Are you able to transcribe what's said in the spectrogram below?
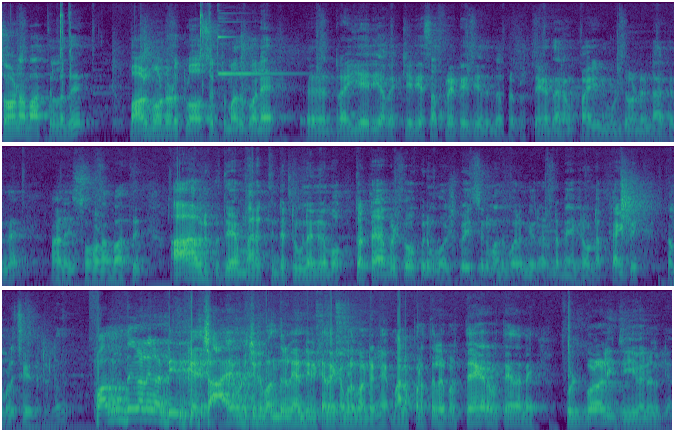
സോണ ബാത്ത് ഉള്ളത്. വാൾ മൗണ്ടോട് ക്ലോസറ്റും അതുപോലെ dry area wet area separate ചെയ്തിട്ടുണ്ട്. ഒരു പ്രത്യേക തരം പൈൻ വുഡ് കൊണ്ട് ഉണ്ടാക്കുന്ന ആണ് സോണാബാത്ത് ആ ഒരു പ്രത്യേക മരത്തിന്റെ ടൂണിൽ മൊത്തം ടേബിൾ ടോപ്പിനും വാഷ് ബേസിനും അതുപോലെ മിററിന്റെ ബാക്ക്ഗ്രൗണ്ട് ഒക്കെ ആയിട്ട് നമ്മൾ ചെയ്തിട്ടുള്ളത്. പന്തുകൾ കണ്ടിരിക്കുക ചായ കുടിച്ചിട്ട് പന്തുകൾ കണ്ടിരിക്കുക അതൊക്കെ നമ്മൾ കണ്ടില്ലേ? മലപ്പുറത്തിലെ പ്രത്യേക പ്രത്യേകത തന്നെ ഫുട്ബോൾ കളി ജീവനുമില്ല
